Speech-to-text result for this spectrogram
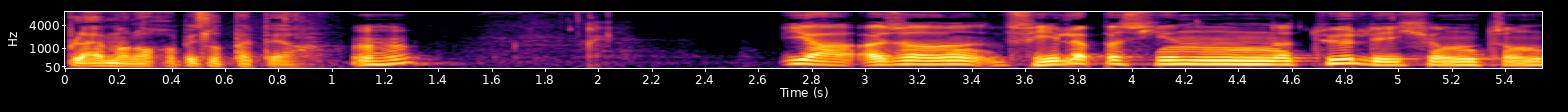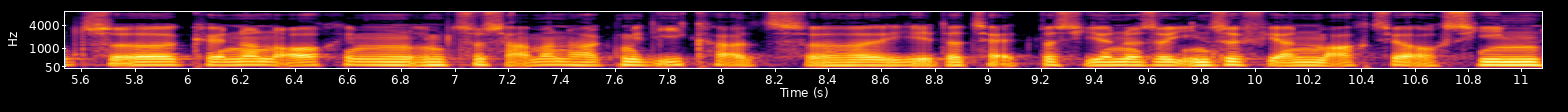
Bleiben wir noch ein bisschen bei der. Mhm. Ja, also Fehler passieren natürlich und, und äh, können auch im, im Zusammenhang mit E-Cards äh, jederzeit passieren. Also insofern macht es ja auch Sinn,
